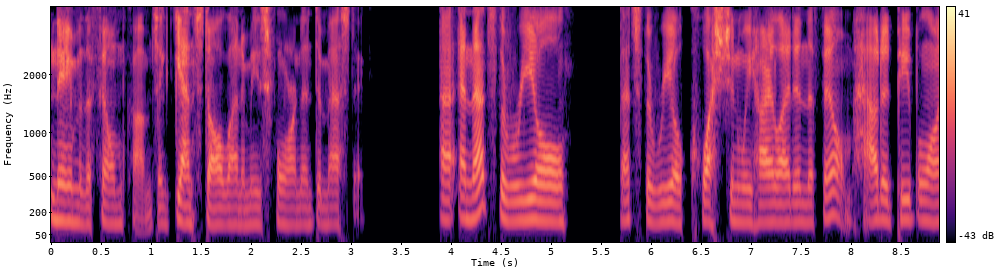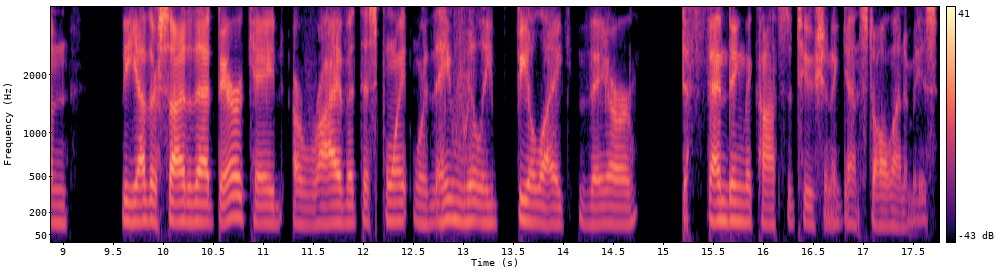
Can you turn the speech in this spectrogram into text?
name of the film comes against all enemies, foreign and domestic. Uh, and that's the real that's the real question we highlight in the film. How did people on the other side of that barricade arrive at this point where they really feel like they are defending the Constitution against all enemies?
